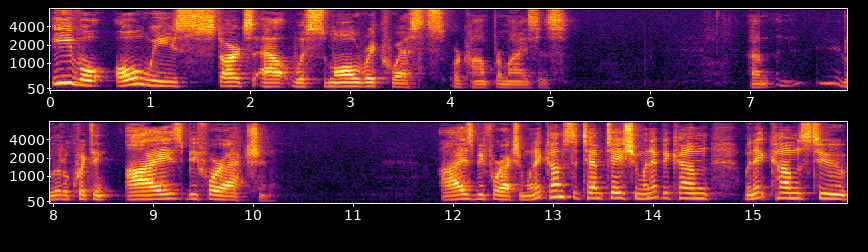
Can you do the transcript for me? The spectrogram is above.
Evil always starts out with small requests or compromises. Um, little quick thing eyes before action eyes before action when it comes to temptation when it become when it comes to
